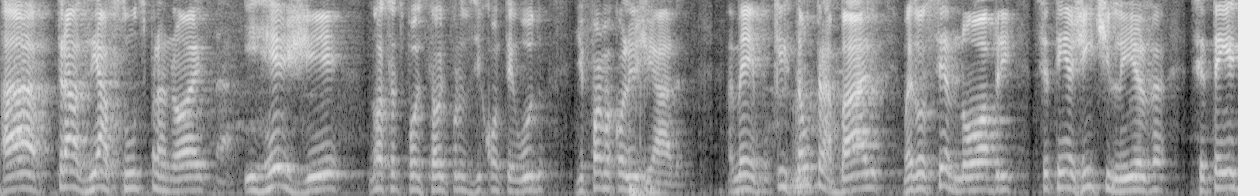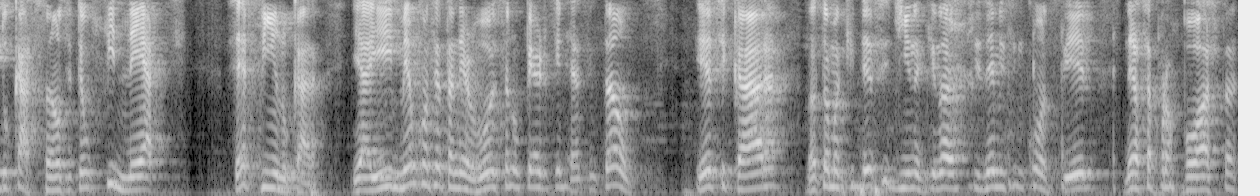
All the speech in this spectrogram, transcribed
a trazer assuntos para nós e reger nossa disposição de produzir conteúdo de forma colegiada. Amém? Porque isso dá um trabalho, mas você é nobre, você tem a gentileza, você tem a educação, você tem o finesse. Você é fino, cara. E aí, mesmo quando você está nervoso, você não perde o finesse. Então, esse cara, nós estamos aqui decidindo aqui, nós fizemos isso em conselho, nessa proposta,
